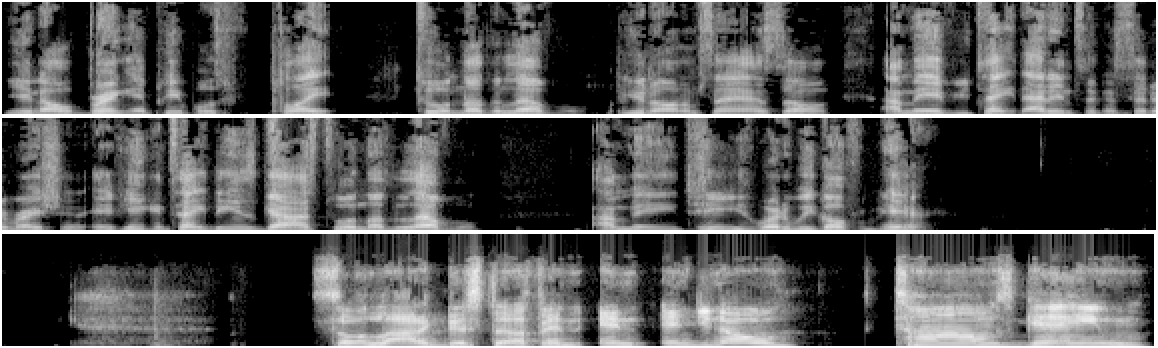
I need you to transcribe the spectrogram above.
you know, bringing people's play to another level. You know what I'm saying? So I mean, if you take that into consideration, if he can take these guys to another level, I mean, geez, where do we go from here? So a lot of good stuff, and and and you know, Tom's game,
